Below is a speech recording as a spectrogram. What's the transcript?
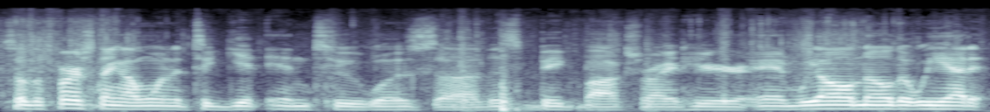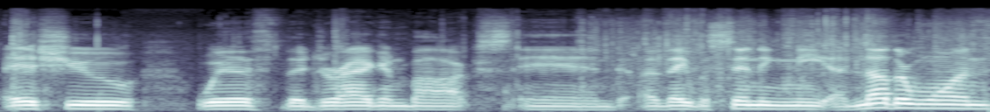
So the first thing I wanted to get into was uh, this big box right here and we all know that we had an issue with the Dragon box and uh, they were sending me another one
